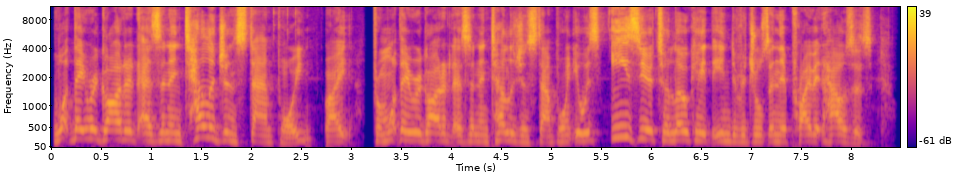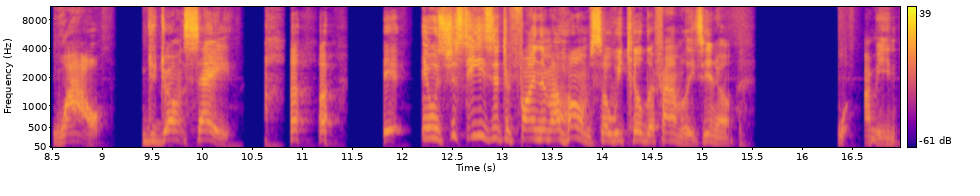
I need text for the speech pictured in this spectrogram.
what they regarded as an intelligence standpoint, right? From what they regarded as an intelligence standpoint, it was easier to locate the individuals in their private houses. Wow. You don't say. it, it was just easier to find them at home, so we killed their families, you know. I mean,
